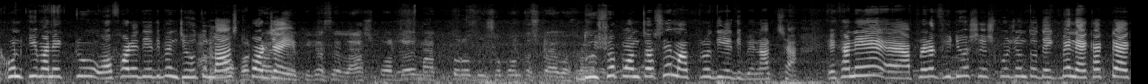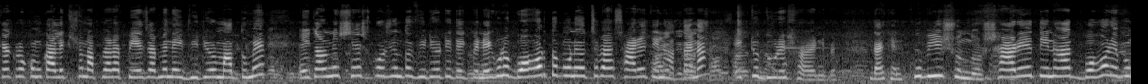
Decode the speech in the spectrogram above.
এখন কি মানে একটু অফারে দিয়ে দিবেন যেহেতু লাস্ট পর্যায়ে? ঠিক আছে লাস্ট পর্যায়ে মাত্র দুইশো পঞ্চাশ টাকা করে। দুইশো পঞ্চাশে মাত্র দিয়ে দিবেন আচ্ছা। এখানে আপনারা ভিডিও শেষ পর্যন্ত দেখবেন। এক একটা, এক এক রকম কালেকশন আপনারা পেয়ে যাবেন এই ভিডিওর মাধ্যমে। এই কারণে শেষ পর্যন্ত ভিডিওটি দেখবেন। এগুলো বহর তো মনে হচ্ছে প্রায় সাড়ে তিন হাত, তাই না? একটু দূরে সরে নেবেন। দেখেন, খুবই সুন্দর। সাড়ে তিন হাত বহর এবং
